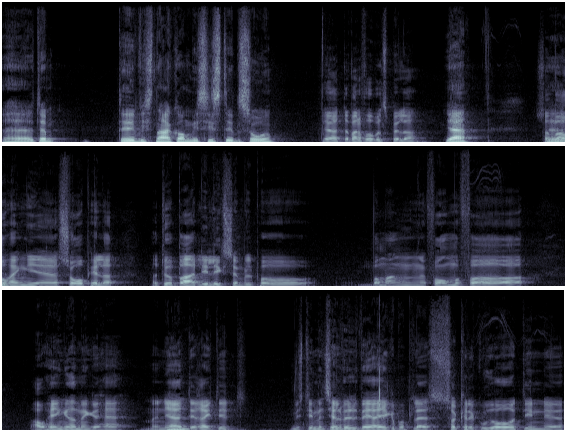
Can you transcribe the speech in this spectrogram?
Uh, det, det vi snakker om i sidste episode. Ja, der var en fodboldspiller, Ja, som var Øh. afhængig af sovepiller, og det var bare et lille eksempel på, hvor mange former for afhængighed man kan have. Men ja, Mm. det er rigtigt. Hvis det mentale velvære ikke er på plads, så kan det gå ud over din øh,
